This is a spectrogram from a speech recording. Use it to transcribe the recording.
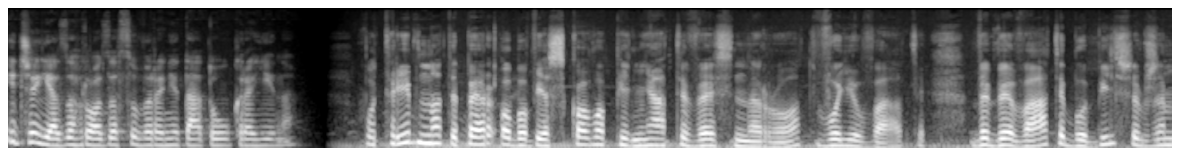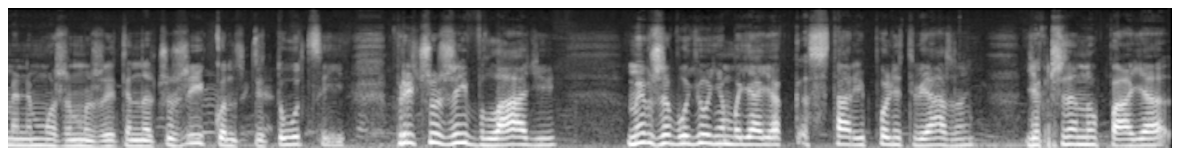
і чи є загроза суверенітету України. Потрібно тепер обов'язково підняти весь народ, воювати, вибивати, бо більше вже ми не можемо жити на чужій конституції, при чужій владі. Ми вже воюємо, я як старий політв'язень, як член УПА. Я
